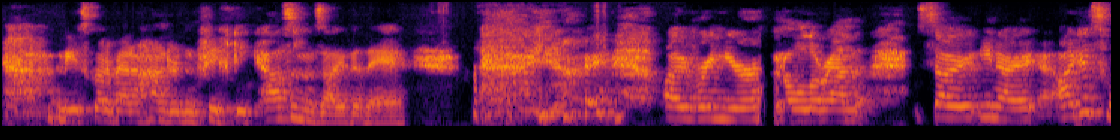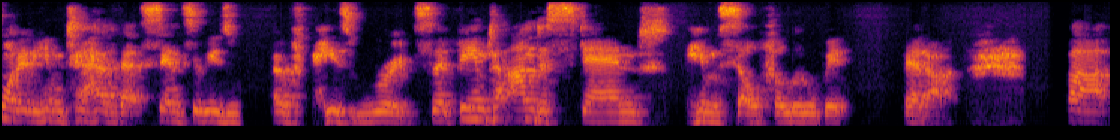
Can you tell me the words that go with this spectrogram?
and he's got about 150 cousins over there, you know, over in Europe and all around. So, you know, I just wanted him to have that sense of his of his roots, that for him to understand himself a little bit better. But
